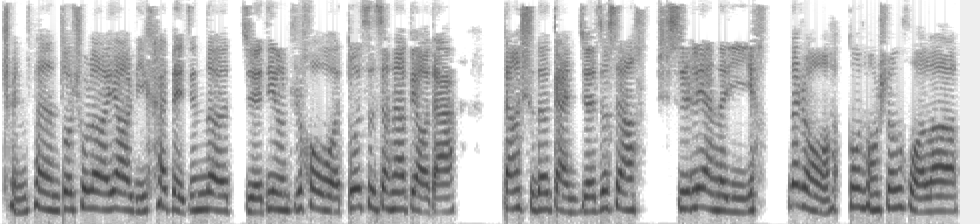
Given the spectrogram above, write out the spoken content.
晨晨做出了要离开北京的决定之后，我多次向他表达，当时的感觉就像失恋了一样，那种共同生活了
